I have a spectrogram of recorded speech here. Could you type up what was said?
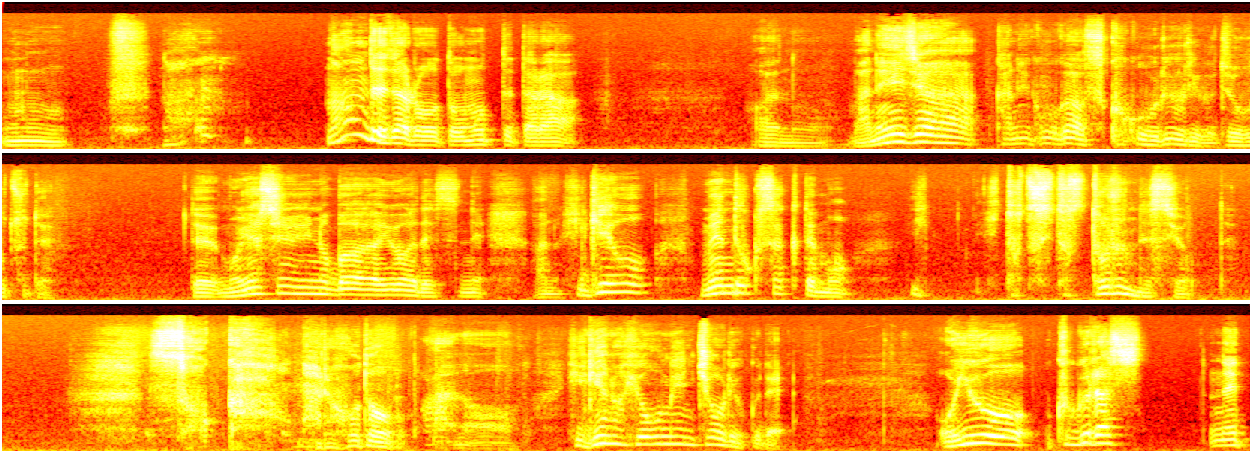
うん、なんなんでだろうと思ってたらあのマネージャー金子がすごくお料理が上手で。でもやしの場合はですねあのひげを面倒くさくても一つ一つ取るんですよ。って。そっか。なるほど。あのひげの表面張力で。お湯をくぐらし熱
